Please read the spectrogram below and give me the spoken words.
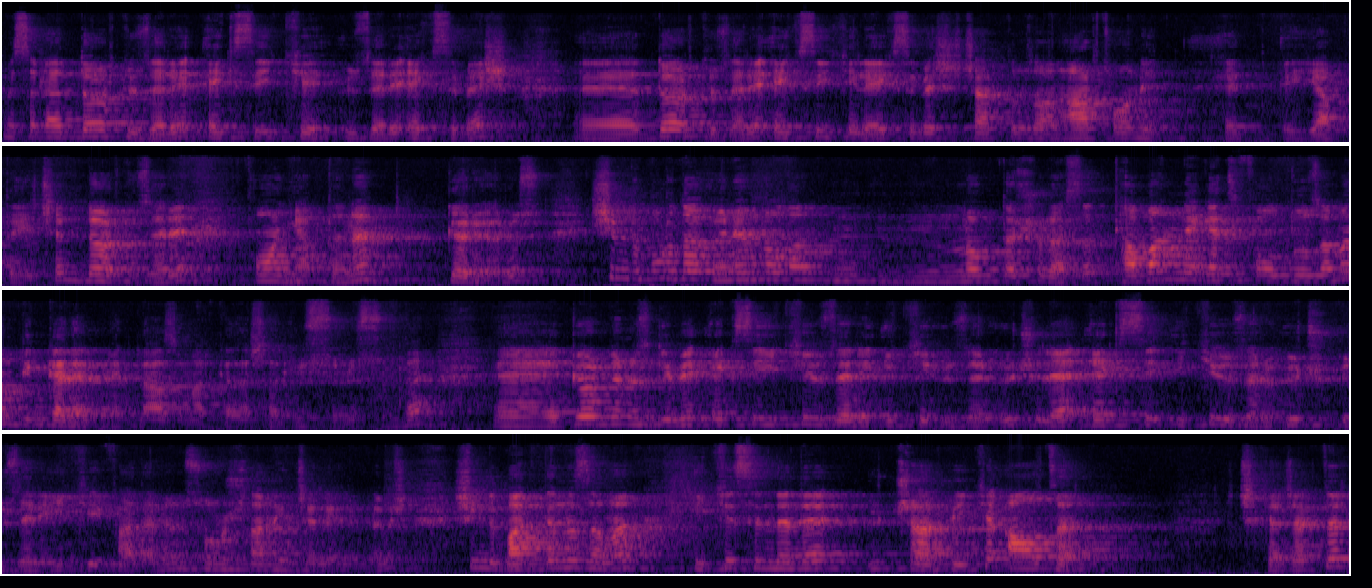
Mesela 4 üzeri eksi 2 üzeri eksi 5. E, 4 üzeri eksi 2 ile eksi 5'i çarptığım zaman artı 10 et- et- yaptığı için 4 üzeri 10 yaptığını görüyoruz. Şimdi burada önemli olan nokta şurası. Taban negatif olduğu zaman dikkat etmek lazım arkadaşlar üstün üstünde. Ee, gördüğünüz gibi eksi 2 üzeri 2 üzeri 3 ile eksi 2 üzeri 3 üzeri 2 ifadelerinin sonuçlarını inceleyelim demiş. Şimdi baktığınız zaman ikisinde de 3 çarpı 2 6 çıkacaktır.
